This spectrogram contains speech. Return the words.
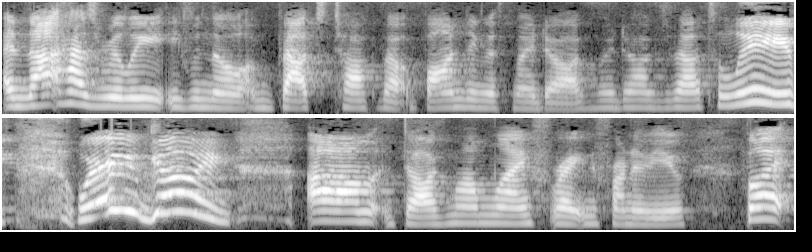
And that has really, even though I'm about to talk about bonding with my dog, my dog's about to leave. Where are you going? Um, dog mom life right in front of you. But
